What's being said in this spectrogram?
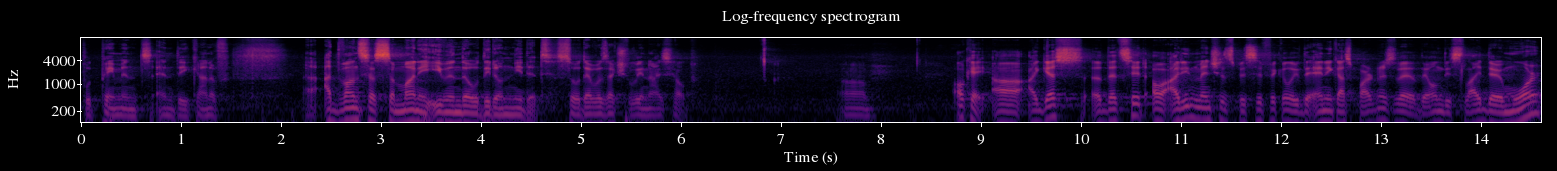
put payments and they kind of uh, advance us some money even though they don't need it. So that was actually a nice help. Um, okay, uh, I guess uh, that's it. Oh, I didn't mention specifically the Anycast partners. They're, they're on this slide. There are more.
